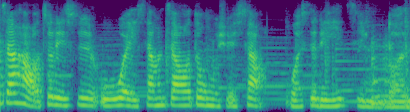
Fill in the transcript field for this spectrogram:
家好，这里是无尾香蕉动物学校，我是李景伦。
